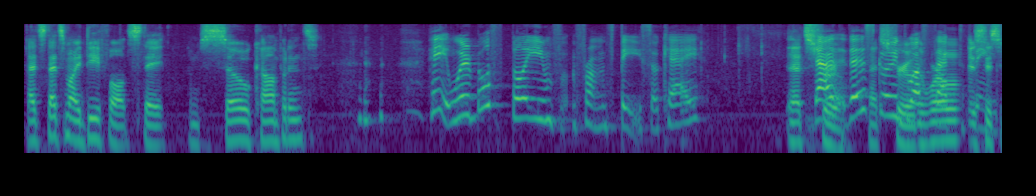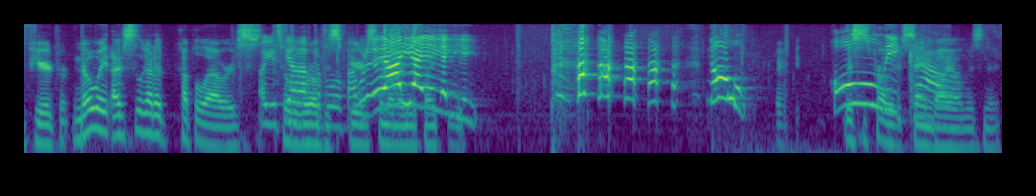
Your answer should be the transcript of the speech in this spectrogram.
that's that's my default state. I'm so competent. Hey, we're both playing f- from space, okay? That's That- true. that is that's going true. to the world affect has things. disappeared. From... No wait, I've still got a couple hours. Oh, you till still the have a world couple of hours. Ah, yeah, yeah, yeah, feet. yeah. no! This Holy is probably the same cow. biome, isn't it?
